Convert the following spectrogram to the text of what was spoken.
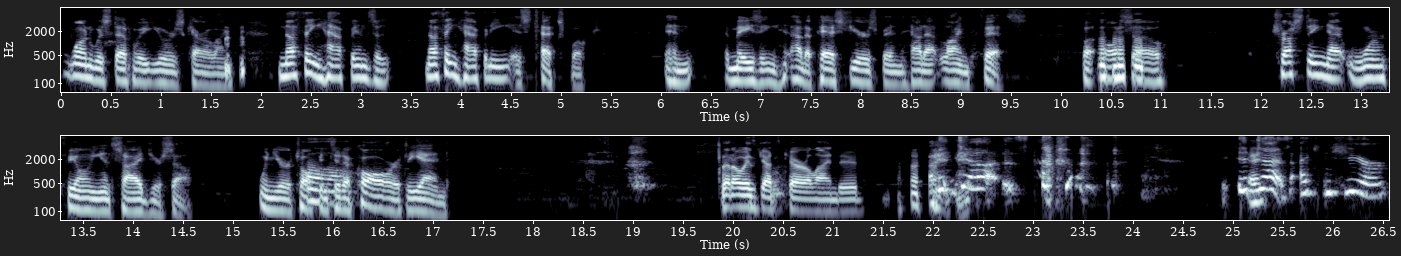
one was definitely yours, Caroline. nothing happens, uh, nothing happening is textbook, and amazing how the past year's been, how that line fits, but also trusting that warm feeling inside yourself when you're talking oh. to the oh. caller at the end. That always gets Caroline, dude. it does. it and, does. I can hear,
